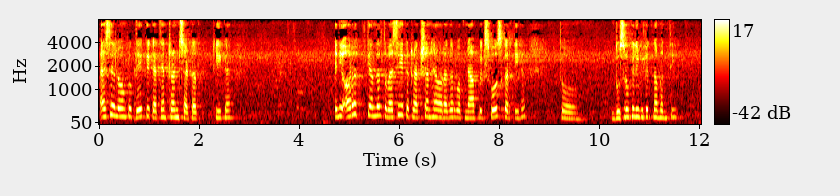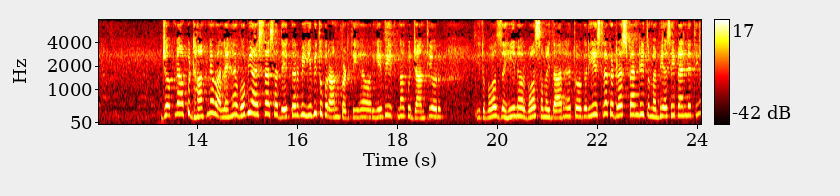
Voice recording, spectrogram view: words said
ایسے لوگوں کو دیکھ کے کہتے ہیں، ٹرنڈ سیٹر، ٹھیک ہے؟ یعنی عورت کے اندر تو ویسے ہی ایک اٹریکشن ہے، اور اگر وہ اپنے آپ کو ایکسپوز کرتی ہے، تو دوسروں کے لیے بھی فتنا بنتی۔ جو اپنے آپ کو ڈھانکنے والے ہیں، وہ بھی آہستہ آہستہ دیکھ کر بھی، یہ بھی تو قرآن پڑھتی ہے، اور یہ بھی اتنا کچھ جانتی ہے، اور یہ تو بہت ذہین ہے اور بہت سمجھدار ہے، تو اگر یہ اس طرح کا ڈریس پہن رہی تو میں بھی ایسے ہی پہن لیتی ہوں۔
